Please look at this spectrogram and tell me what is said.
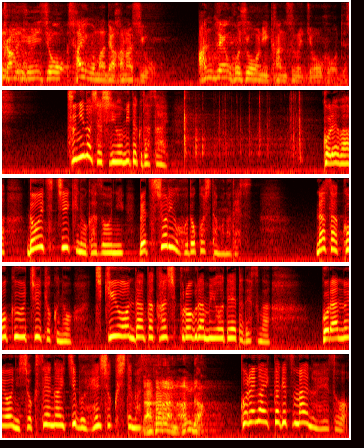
間を。順将最後まで話を安全保障に関する情報です次の写真を見てください。これは同一地域の画像に別処理を施したものです。NASA 航空宇宙局の地球温暖化監視プログラム用データですがご覧のように植生が一部変色してます。だからなんだ？これが1ヶ月前の映像。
